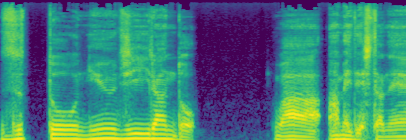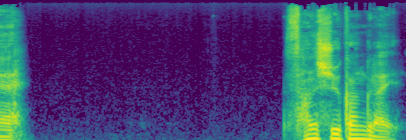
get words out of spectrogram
ずっとニュージーランドは雨でしたね。3週間ぐらい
